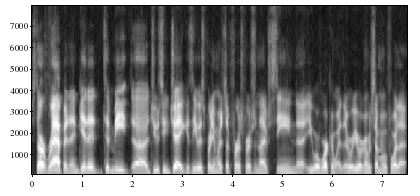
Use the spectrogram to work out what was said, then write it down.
start rapping and get it to meet uh, Juicy J? Because he was pretty much the first person I've seen that you were working with. Or were you working with someone before that?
